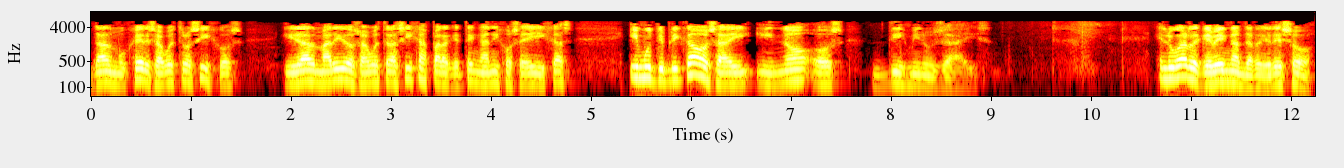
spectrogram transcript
Dad mujeres a vuestros hijos y dad maridos a vuestras hijas para que tengan hijos e hijas, y multiplicaos ahí y no os disminuyáis. En lugar de que vengan de regreso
